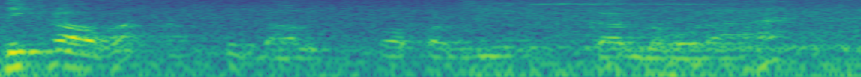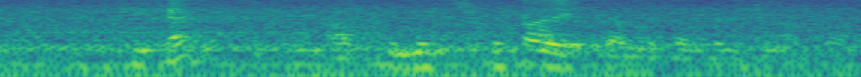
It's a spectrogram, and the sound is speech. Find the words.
दिख रहा होगा, आपको बाल प्रॉपरली कर्ल हो रहा है, ठीक है? आपको मैं छोटा एक कर्ल करके दिखाता हूँ।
